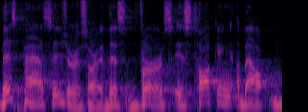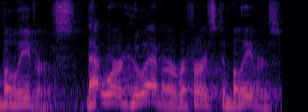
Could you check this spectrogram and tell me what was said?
This passage, or sorry, this verse is talking about believers. That word whoever refers to believers.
